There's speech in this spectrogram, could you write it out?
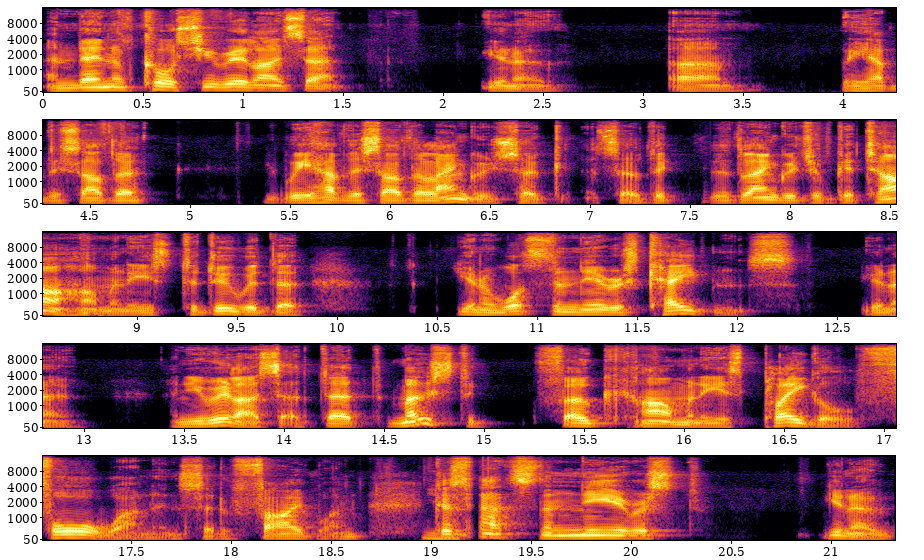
And then, of course, you realize that, you know, um, we have this other, we have this other language. So, so the, the language of guitar harmony is to do with the, you know, what's the nearest cadence, you know, and you realize that that most folk harmony is plagal four one instead of five one because that's the nearest. You know,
